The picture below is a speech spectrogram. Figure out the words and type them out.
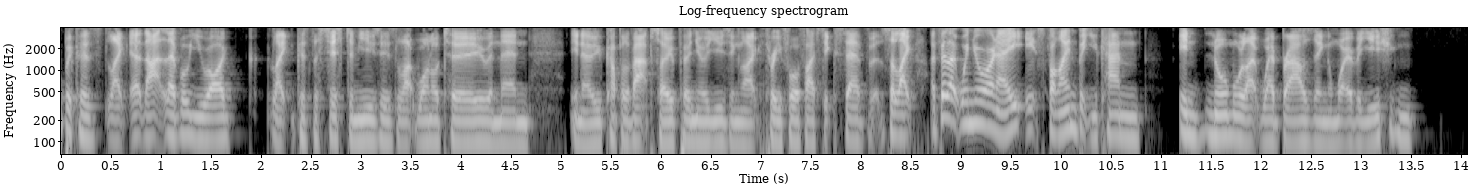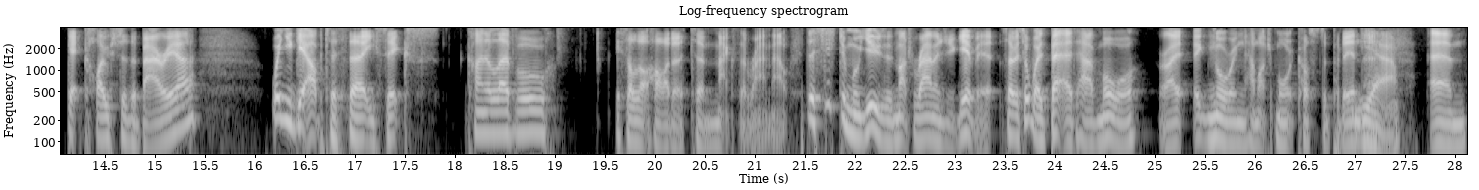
because like at that level you are like because the system uses like one or two and then you know a couple of apps open you're using like three four five six seven so like i feel like when you're on eight it's fine but you can in normal like web browsing and whatever use you can get close to the barrier when you get up to 36 kind of level it's a lot harder to max the RAM out. The system will use as much RAM as you give it, so it's always better to have more, right? Ignoring how much more it costs to put in. There. Yeah. Um,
